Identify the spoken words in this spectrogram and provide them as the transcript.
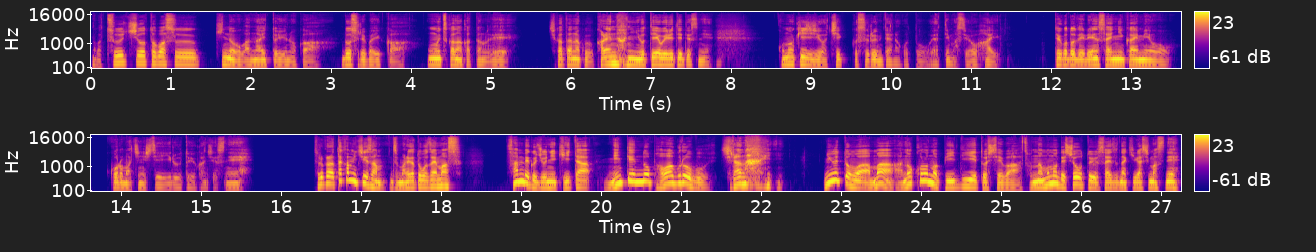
なんか通知を飛ばす機能がないというのか、どうすればいいか思いつかなかったので、仕方なくカレンダーに予定を入れてですね、この記事をチェックするみたいなことをやっていますよ。はい。ということで連載2回目を心待ちにしているという感じですね。それから高道さん、いつもありがとうございます。312聞いた、任天堂パワーグローブ知らない。ニュートンはまああの頃の PDA としてはそんなものでしょうというサイズな気がしますね。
